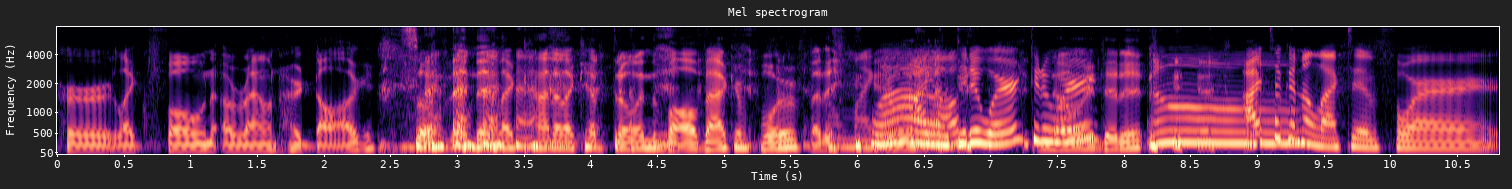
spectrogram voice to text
her like phone around her dog, so and then like kind of like kept throwing the ball back and forth. But Oh my it, God. Wow. Did it work? Did it no, work? it didn't. Oh. I took an elective for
